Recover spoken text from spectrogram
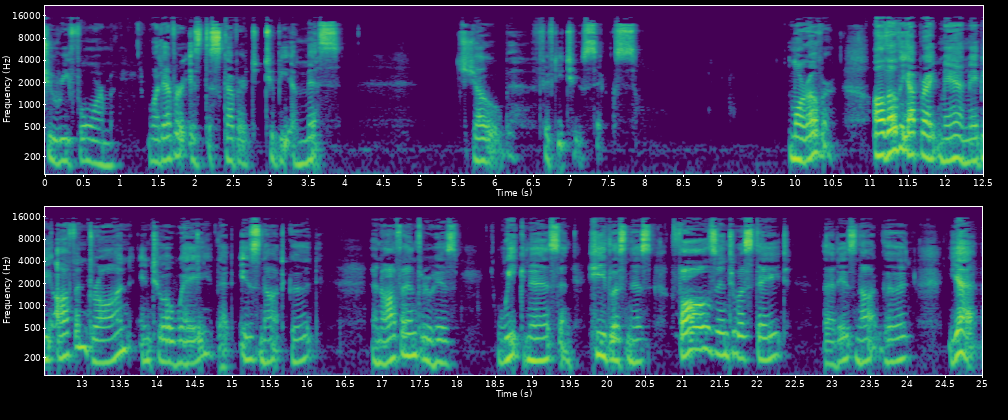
to reform whatever is discovered to be amiss. Job 52 6. Moreover, although the upright man may be often drawn into a way that is not good, and often through his weakness and heedlessness falls into a state that is not good, yet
